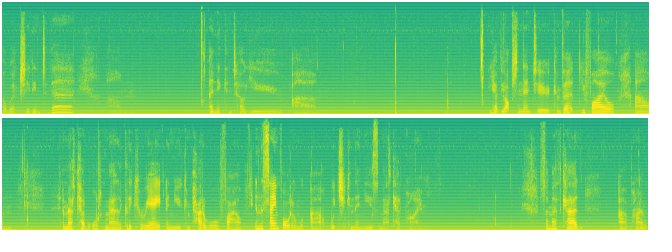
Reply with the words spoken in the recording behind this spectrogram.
a worksheet into there. Um, and it can tell you um, you have the option then to convert your file um, and MathCAD will automatically create a new compatible file in the same folder uh, which you can then use MathCAD Prime. So MathCAD uh, Prime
